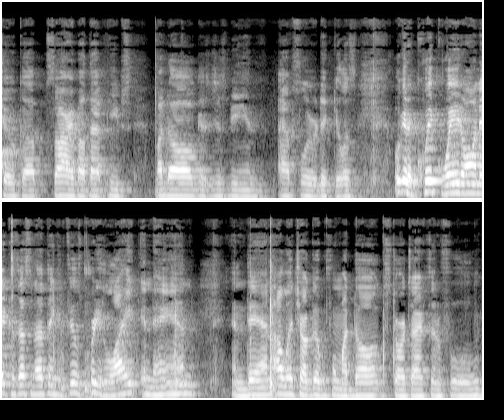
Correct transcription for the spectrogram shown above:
Choke up. Sorry about that, peeps. My dog is just being absolutely ridiculous. We'll get a quick weight on it because that's another thing. It feels pretty light in the hand. And then I'll let y'all go before my dog starts acting a fool.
